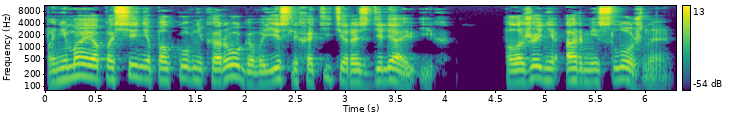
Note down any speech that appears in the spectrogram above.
«Понимаю опасения полковника Рогова, если хотите, разделяю их. Положение армии сложное.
